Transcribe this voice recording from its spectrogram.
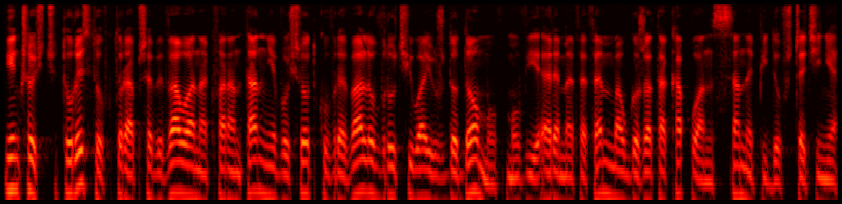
Większość turystów, która przebywała na kwarantannie w ośrodku w Rewalu, wróciła już do domów, mówi RMFFM Małgorzata Kapłan z Sanepidu w Szczecinie.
